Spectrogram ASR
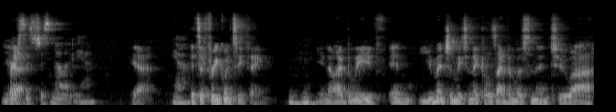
Yeah. versus just know it. Yeah. Yeah. Yeah. It's a frequency thing. Mm-hmm. You know, I believe in, you mentioned Lisa Nichols. I've been listening to, uh,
